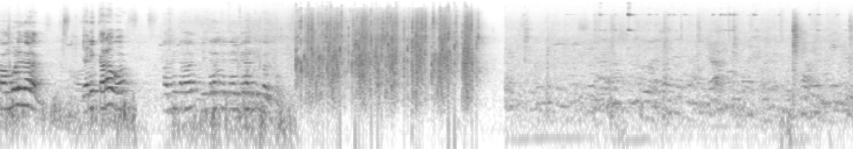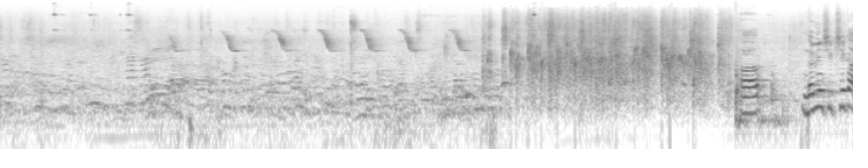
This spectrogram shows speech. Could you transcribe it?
तांबोळे मॅडम यांनी करावं अशी मी त्यांना विद्यार्थ्यांना विनंती करतो. नवीन शिक्षिका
